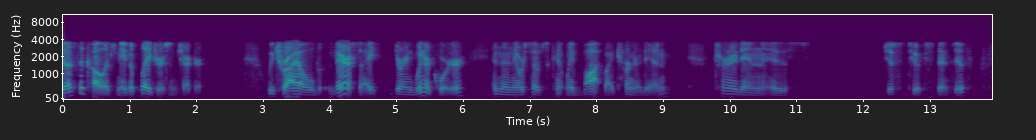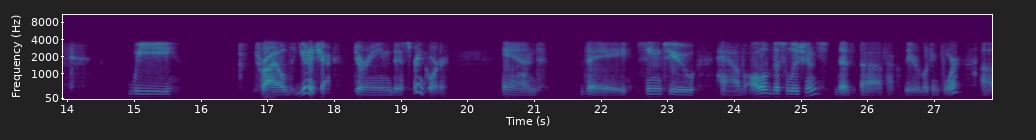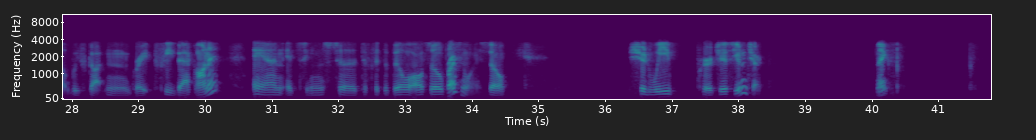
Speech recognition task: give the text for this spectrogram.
Does the college need a plagiarism checker? We trialed VeriCite during winter quarter, and then they were subsequently bought by Turnitin. Turnitin is just too expensive. We trialed Unicheck during the spring quarter, and they seem to have all of the solutions that uh, faculty are looking for. Uh, we've gotten great feedback on it, and it seems to, to fit the bill also pricing wise. So, should we purchase Unicheck? Thanks.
